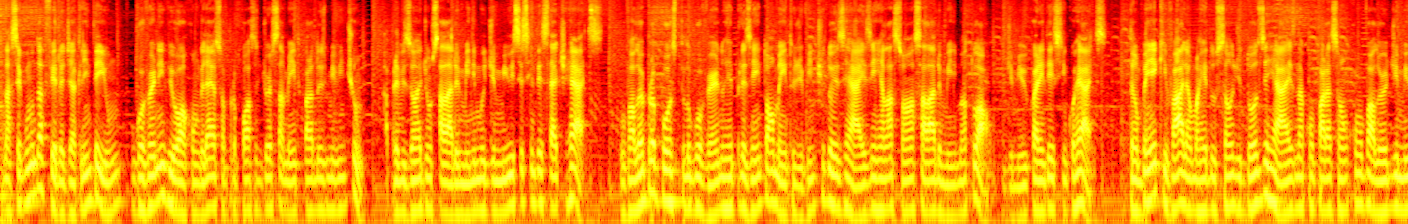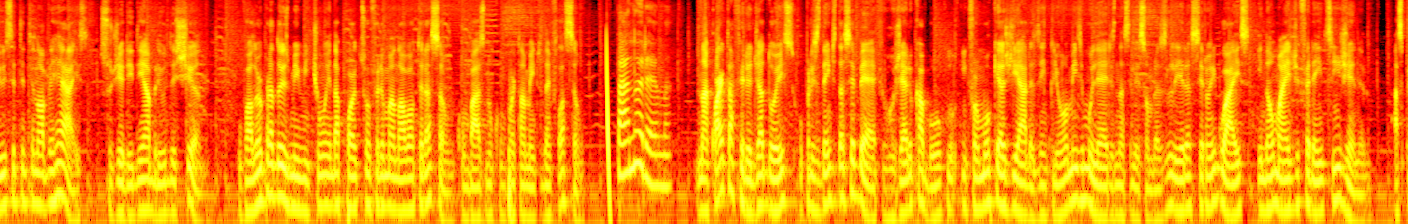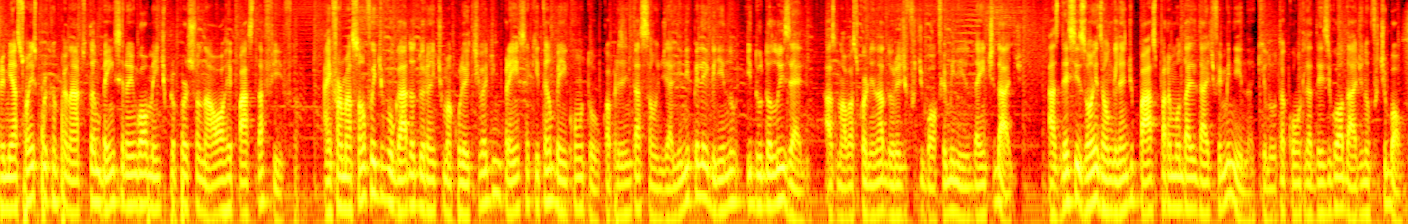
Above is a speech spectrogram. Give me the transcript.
Na segunda-feira, dia 31, o governo enviou ao Congresso a proposta de orçamento para 2021. A previsão é de um salário mínimo de 1.067 reais. O valor proposto pelo governo representa um aumento de 22 reais em relação ao salário mínimo atual, de R$ 1.045. Também equivale a uma redução de 12 reais na comparação com o valor de 1.079 reais, sugerido em abril deste ano. O valor para 2021 ainda pode sofrer uma nova alteração, com base no comportamento da inflação. Panorama. Na quarta-feira, dia 2, o presidente da CBF, Rogério Caboclo, informou que as diárias entre homens e mulheres na seleção brasileira serão iguais e não mais diferentes em gênero. As premiações por campeonato também serão igualmente proporcional ao repasse da FIFA. A informação foi divulgada durante uma coletiva de imprensa que também contou com a apresentação de Aline Pellegrino e Duda Luizelli, as novas coordenadoras de futebol feminino da entidade. As decisões é um grande passo para a modalidade feminina, que luta contra a desigualdade no futebol.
